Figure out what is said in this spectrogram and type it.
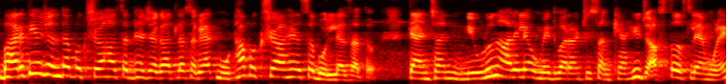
भारतीय जनता पक्ष हा सध्या जगातला सगळ्यात मोठा पक्ष आहे असं बोललं जातं. त्यांच्या निवडून आलेल्या उमेदवारांची संख्याही जास्त असल्यामुळे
